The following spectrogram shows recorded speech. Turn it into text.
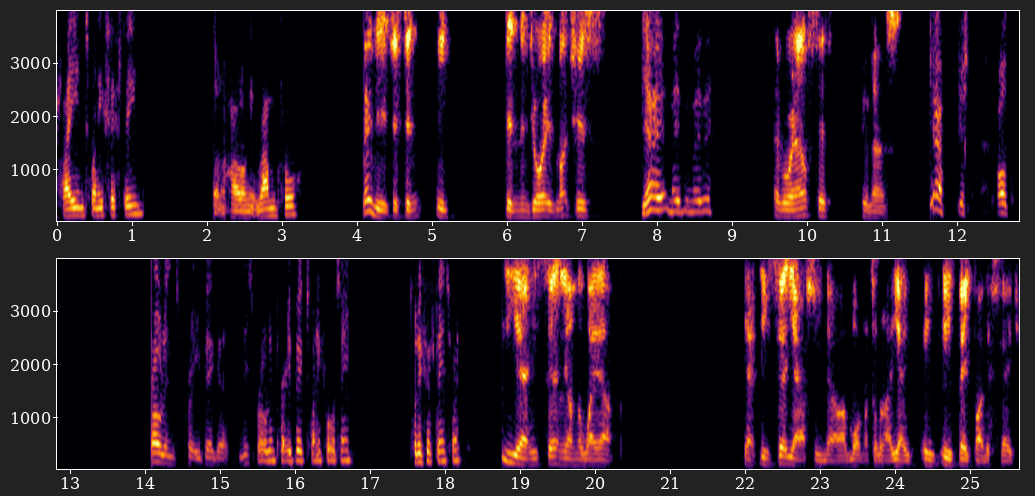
play in 2015. Don't know how long it ran for. maybe he just didn't he didn't enjoy it as much as Yeah, yeah maybe, maybe. everyone else did. Who knows? Yeah, just odd. Brolin's pretty big at. Is Brolin pretty big 2014? 2015, sorry? Yeah, he's certainly on the way up. Yeah, he's uh, yeah. Actually, no. What am I talking about? Yeah, he's he's, he's big by this stage.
